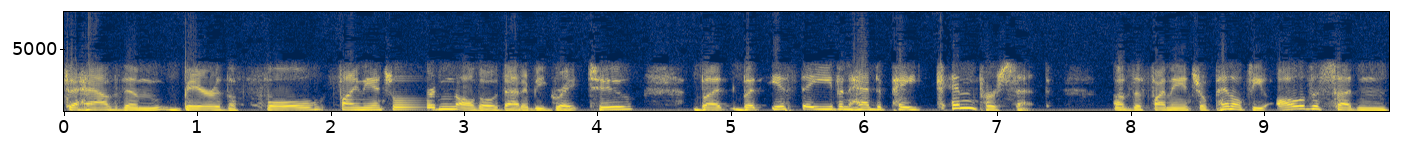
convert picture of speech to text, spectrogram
to have them bear the full financial burden, although that'd be great too. But but if they even had to pay ten percent of the financial penalty, all of a sudden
